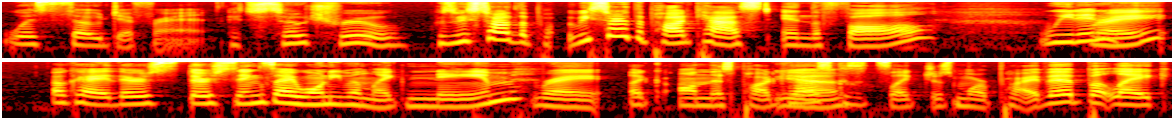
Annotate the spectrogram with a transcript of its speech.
was so different. it's so true. Because we started the we started the podcast in the fall, We didn't right? Okay, there's there's things I won't even like name Right. like on this podcast Yeah. cuz it's like just more private, but like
